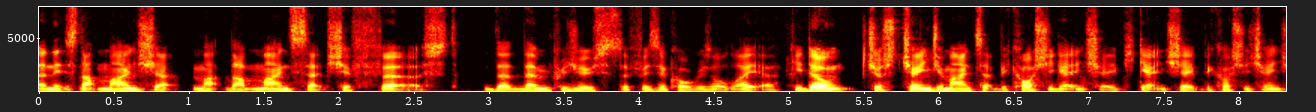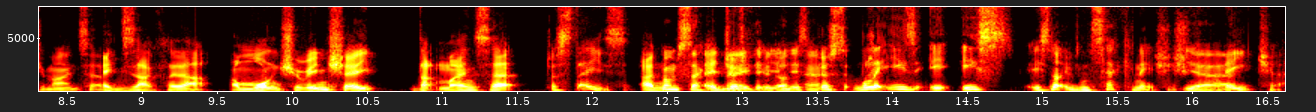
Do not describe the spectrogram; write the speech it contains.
And it's that mindset, that mindset shift first that then produces the physical result later. You don't just change your mindset because you get in shape. You get in shape because you change your mindset. exactly that. And once you're in shape, that mindset just stays. And Becomes second it just nature, doesn't it's it? just well, it is it is it's not even second nature, it's just Yeah. nature.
